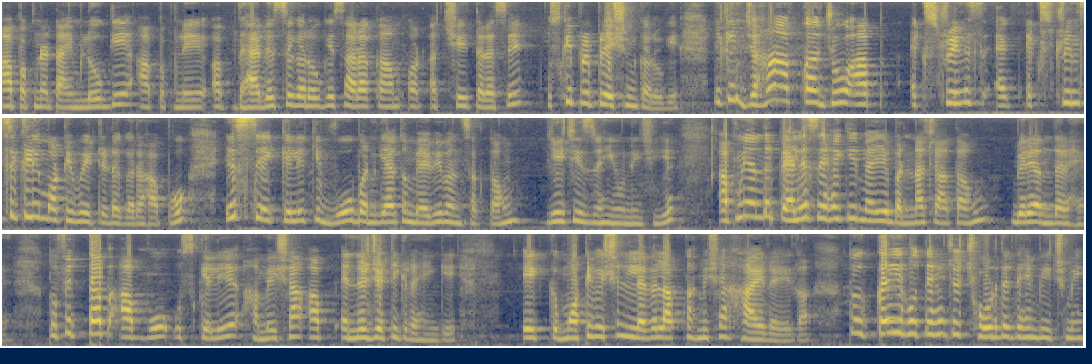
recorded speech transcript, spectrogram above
आप अपना टाइम लोगे, आप अपने, आप धैर्य से करोगे सारा काम और अच्छी तरह से उसकी प्रिपरेशन करोगे। लेकिन जहाँ आपका जो आप एक्सट्रेंस एक्सट्रेंसिकली मोटिवेटेड अगर आप हो, इस सेक के लिए कि वो बन गया तो मैं भी बन सकता हूँ। ये चीज़ नहीं होनी चाहिए। अपने अंदर पहले से है कि मैं ये बनना चाहता हूँ, मेरे अंदर है। तो फिर तब आप वो, उसके लिए हमेशा आप एनर्जेटिक रहेंगे। एक मोटिवेशन लेवल आपका हमेशा हाई रहेगा। तो कई होते हैं जो छोड़ देते हैं बीच में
